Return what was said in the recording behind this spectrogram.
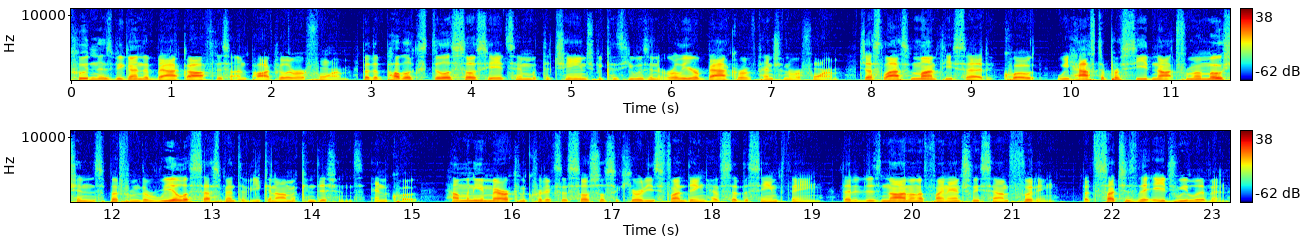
Putin has begun to back off this unpopular reform, but the public still associates him with the change because he was an earlier backer of pension reform. Just last month he said, quote, "We have to proceed not from emotions, but from the real assessment of economic conditions." End quote. How many American critics of Social Security's funding have said the same thing, that it is not on a financially sound footing? But such is the age we live in.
